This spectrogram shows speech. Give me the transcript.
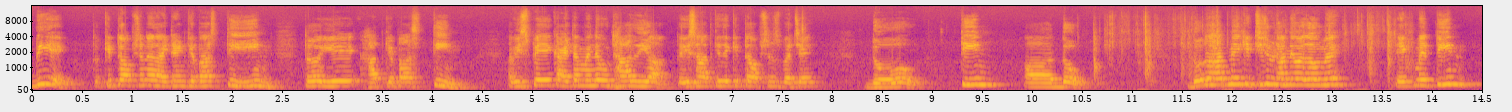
भी एक। तो कितने ऑप्शन है राइट हैंड के पास? तीन। तो ये हाथ के पास तीन। अब इस पे एक आइटम मैंने उठा दिया तो इस हाथ के लिए कितने ऑप्शंस बचे? दो। तीन और दो। दोनों हाथ में एक चीज़ उठाने वाला हूँ मैं। एक में तीन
